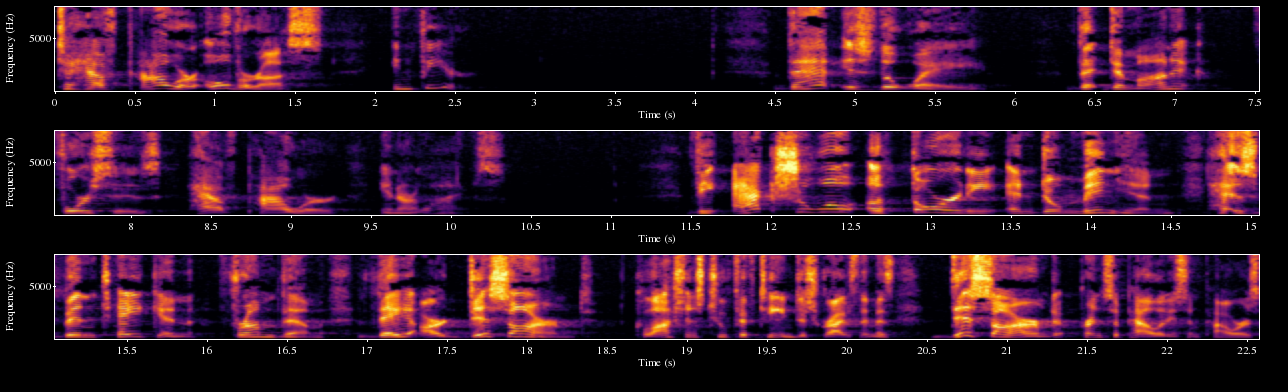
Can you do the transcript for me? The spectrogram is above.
to have power over us in fear. That is the way that demonic forces have power in our lives. The actual authority and dominion has been taken from them. They are disarmed. Colossians 2:15 describes them as disarmed principalities and powers.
